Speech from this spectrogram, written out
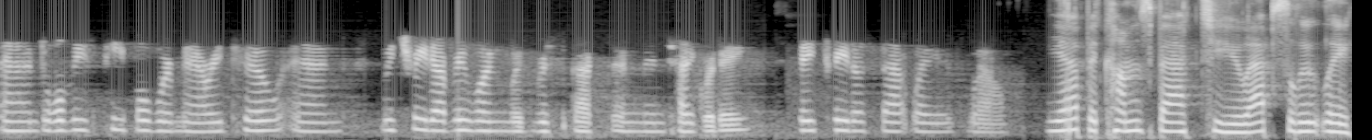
And all these people we're married to, and we treat everyone with respect and integrity. They treat us that way as well. Yep, it comes back to you. Absolutely.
